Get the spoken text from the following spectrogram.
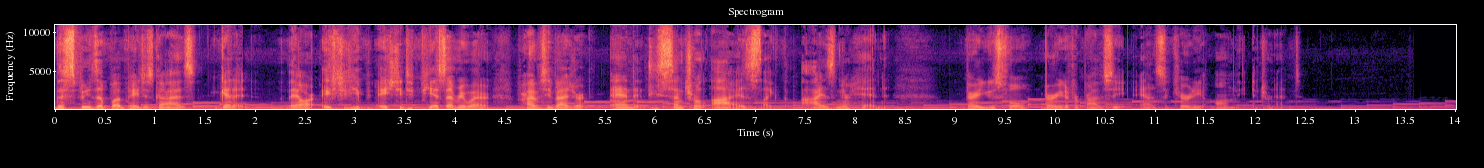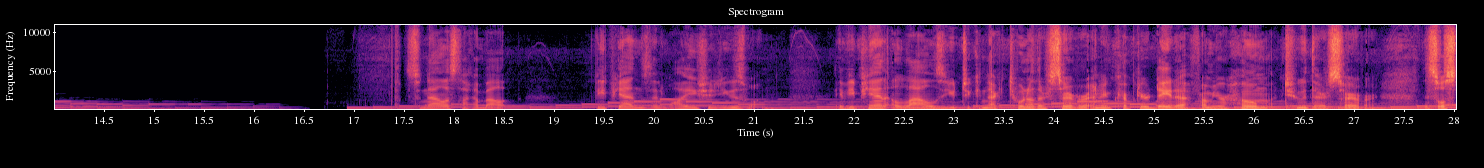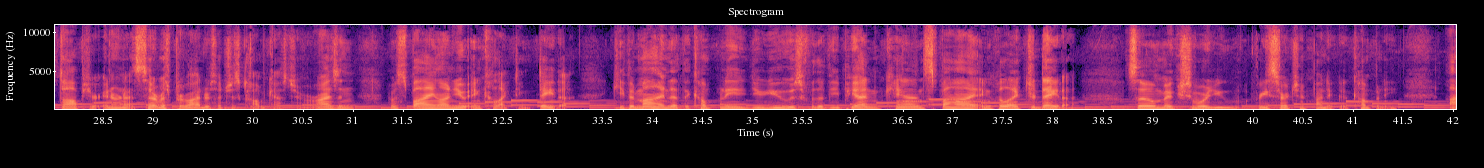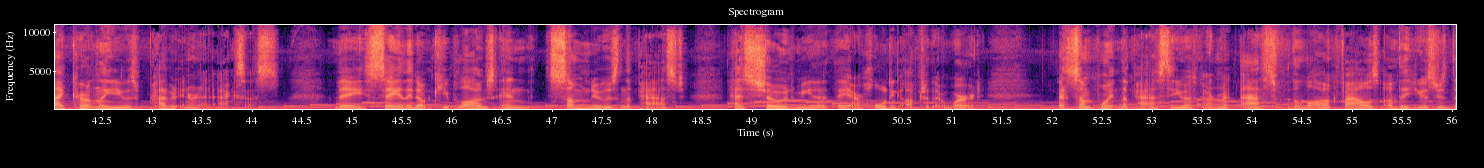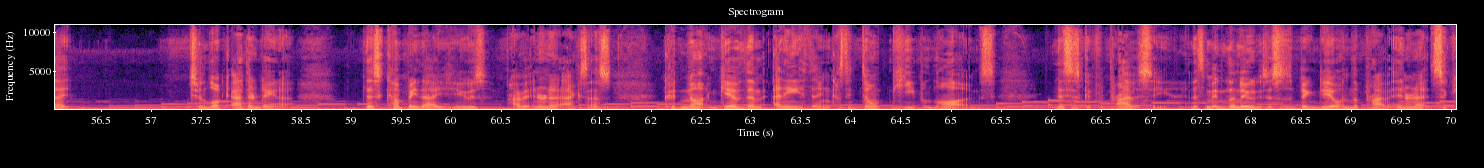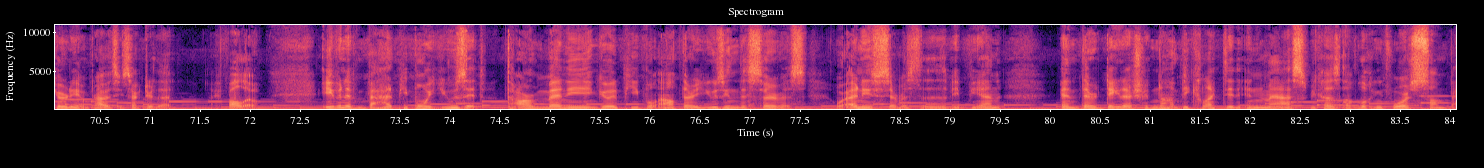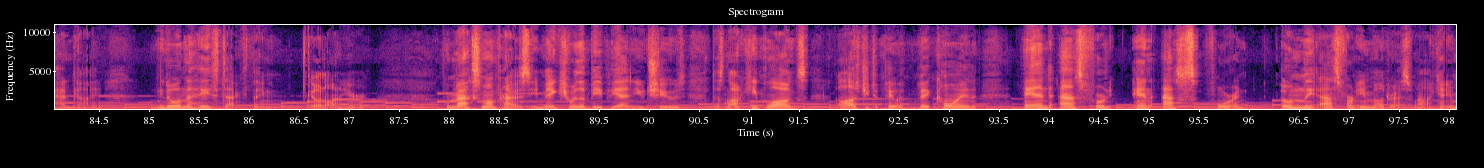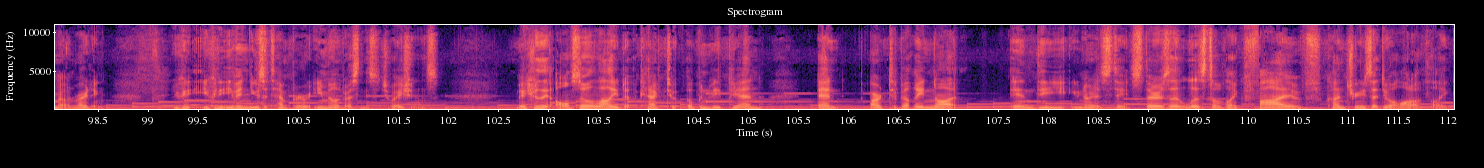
This speeds up web pages, guys. Get it. They are HTTP, HTTPS everywhere, Privacy Badger, and Decentraleyes, like the eyes in your head. Very useful, very good for privacy and security on the internet. So now let's talk about VPNs and why you should use one. A VPN allows you to connect to another server and encrypt your data from your home to their server. This will stop your internet service providers, such as Comcast or Verizon, from spying on you and collecting data. Keep in mind that the company you use for the VPN can spy and collect your data, so make sure you research and find a good company. I currently use private internet access. They say they don't keep logs, and some news in the past has showed me that they are holding up to their word. At some point in the past, the US government asked for the log files of the users that to look at their data. This company that I use, private internet access, could not give them anything because they don't keep logs. This is good for privacy. This made the news. This is a big deal in the private internet security and privacy sector that I follow. Even if bad people use it, there are many good people out there using this service or any service that is a VPN and their data should not be collected in mass because of looking for some bad guy. Needle in the haystack thing going on here. For maximum privacy, make sure the VPN you choose does not keep logs, allows you to pay with Bitcoin, and asks for and asks for an only asks for an email address. Wow, I can't read my own writing. You can you can even use a temporary email address in these situations. Make sure they also allow you to connect to OpenVPN and are typically not in the United States. There's a list of like five countries that do a lot of like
